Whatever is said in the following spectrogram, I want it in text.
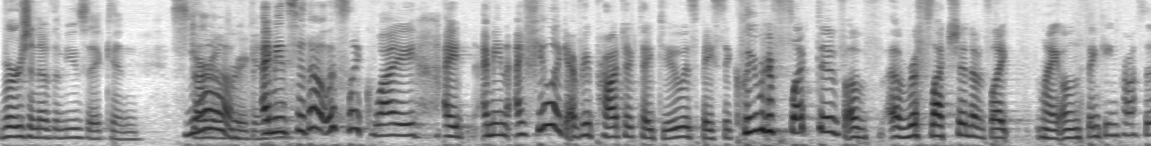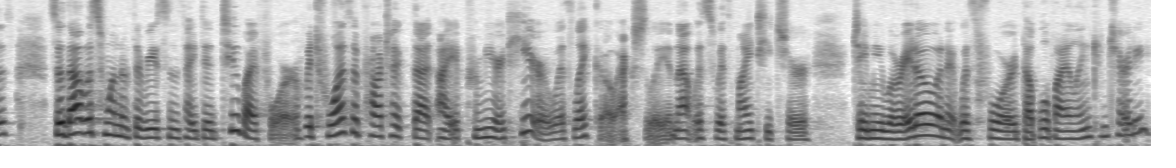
version of the music and start yeah. over again. I mean, so that was like why I, I mean, I feel like every project I do is basically reflective of a reflection of like my own thinking process. So that was one of the reasons I did 2 by 4 which was a project that I premiered here with LACO actually, and that was with my teacher, Jamie Laredo, and it was for double violin concerti.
